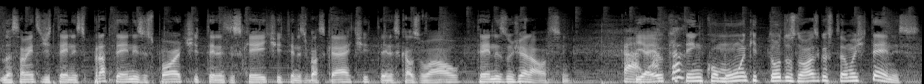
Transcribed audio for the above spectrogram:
lançamento de tênis pra tênis esporte, tênis de skate, tênis de basquete, tênis casual, tênis no geral, assim. E aí o que Caraca. tem em comum é que todos nós gostamos de tênis.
